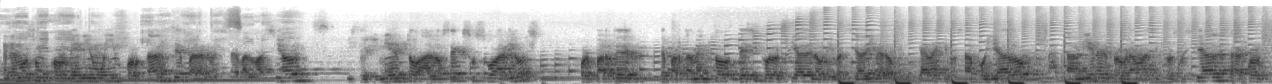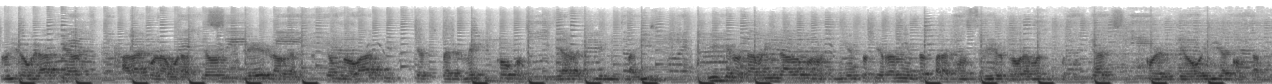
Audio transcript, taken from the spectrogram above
Tenemos un convenio muy importante para nuestra evaluación y seguimiento a los ex usuarios por parte del Departamento de Psicología de la Universidad Iberoamericana que nos ha apoyado. También el programa psicosocial se ha construido gracias a la colaboración de la organización global Expert México con su filial aquí en el país y que nos ha brindado conocimientos y herramientas para construir el programa psicosocial con el que hoy día contamos.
